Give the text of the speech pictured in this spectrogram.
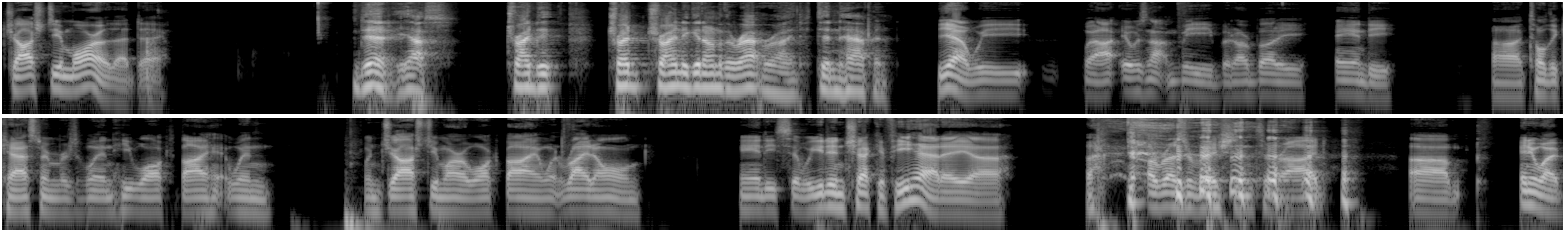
Josh D'Amaro that day. Did yes. Tried to tried trying to get onto the rat ride. Didn't happen. Yeah, we. Well, it was not me, but our buddy Andy uh, told the cast members when he walked by when when Josh D'Amaro walked by and went right on. Andy said, "Well, you didn't check if he had a uh, a reservation to ride." Um, anyway,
